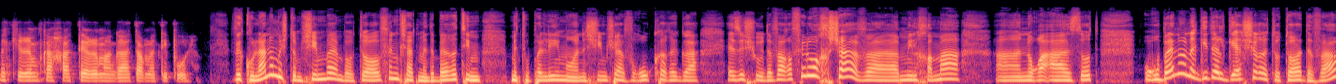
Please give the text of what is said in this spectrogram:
מכירים ככה טרם הגעתם לטיפול. וכולנו משתמשים בהם באותו אופן כשאת מדברת עם מטופלים או אנשים שעברו כרגע איזשהו דבר, אפילו עכשיו, המלחמה הנוראה הזאת. רובנו נגיד על גשר את אותו הדבר?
